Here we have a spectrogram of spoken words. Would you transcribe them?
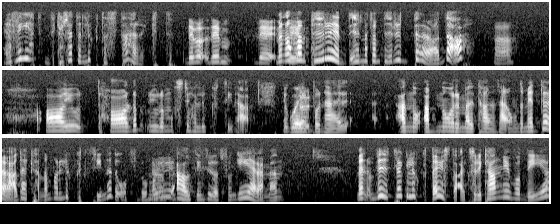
Jag vet inte, kanske att den luktar starkt. Det det, det, Men om vampyrer i och med att vampyrer är döda. ja. Ja, jo, har de, jo, de måste ju ha luktsinne. Nu går jag Ja, in på den här abnorma detaljen här. Om de är döda, kan de ha luktsinne då? För då har Ja, ju allting slutat fungera. Men, men vitlök luktar ju starkt, så det kan ju vara det.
